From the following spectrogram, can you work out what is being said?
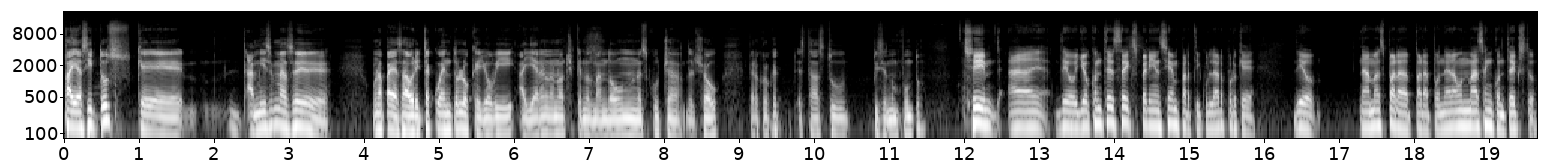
payasitos que a mí se me hace una payasada. Ahorita cuento lo que yo vi ayer en la noche que nos mandó un escucha del show, pero creo que estabas tú diciendo un punto. Sí, ah, digo, yo conté esta experiencia en particular porque, digo, nada más para, para poner aún más en contexto,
